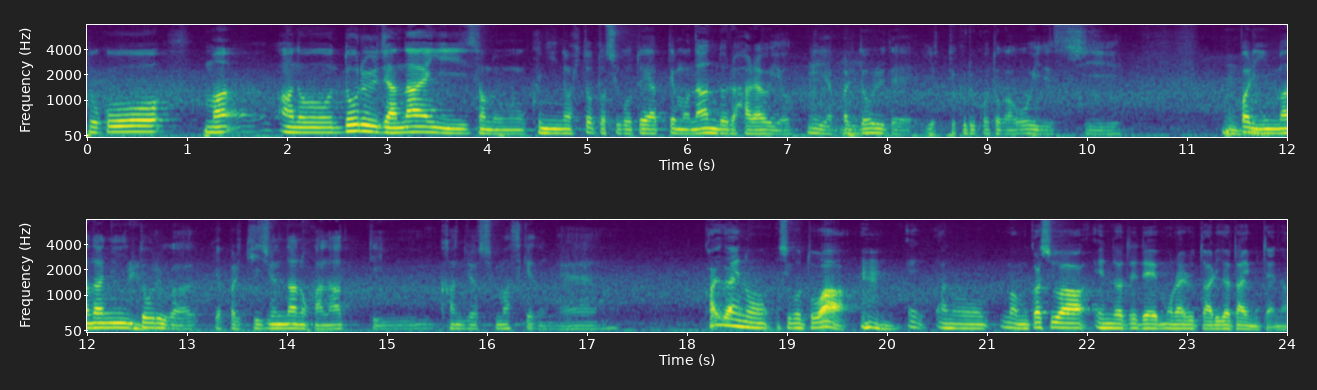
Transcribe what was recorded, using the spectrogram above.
どこまあのドルじゃないその国の人と仕事やっても何ドル払うよってやっぱりドルで言ってくることが多いですし。やっぱりいまだにドルがやっぱり基準なのかなっていう感じはしますけどね。海外の仕事は えあの、まあ、昔は円建てでもらえるとありがたいみたいな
